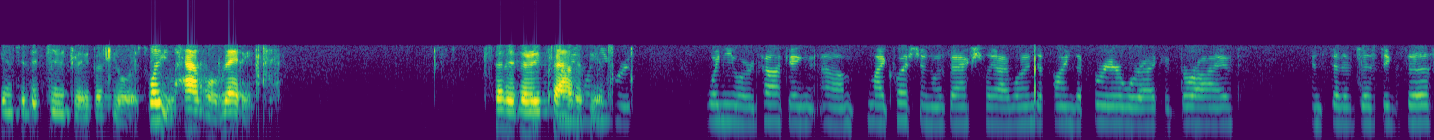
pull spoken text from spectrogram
into this new dream of yours. Well, you have already. So they're very proud of you. you were, when you were talking, um, my question was actually I wanted to find a career where I could thrive instead of just exist,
